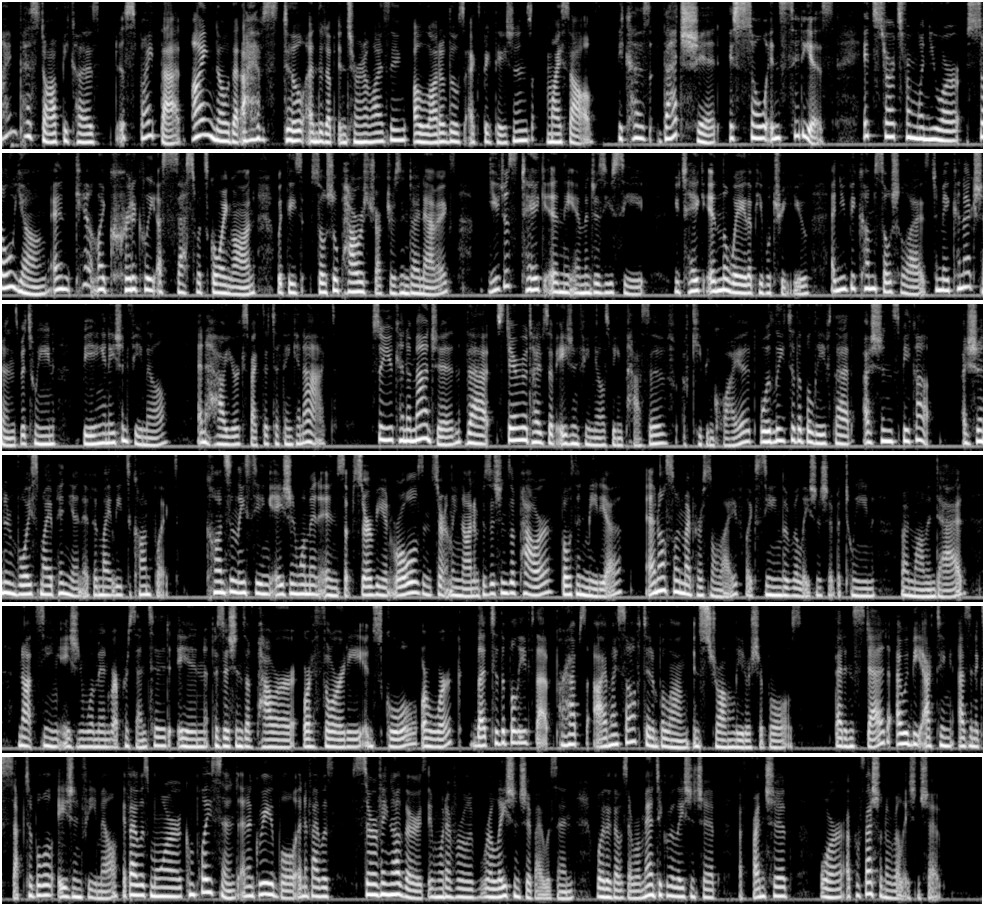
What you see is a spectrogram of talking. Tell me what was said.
I'm pissed off because despite that, I know that I have still ended up internalizing a lot of those expectations myself because that shit is so insidious. It starts from when you are so young and can't like critically assess what's going on with these social power structures and dynamics. You just take in the images you see, you take in the way that people treat you, and you become socialized to make connections between being an Asian female and how you're expected to think and act. So you can imagine that stereotypes of Asian females being passive, of keeping quiet, would lead to the belief that I shouldn't speak up. I shouldn't voice my opinion if it might lead to conflict. Constantly seeing Asian women in subservient roles and certainly not in positions of power, both in media and also in my personal life, like seeing the relationship between my mom and dad, not seeing Asian women represented in positions of power or authority in school or work led to the belief that perhaps I myself didn't belong in strong leadership roles. That instead, I would be acting as an acceptable Asian female if I was more complacent and agreeable, and if I was serving others in whatever relationship I was in, whether that was a romantic relationship, a friendship, or a professional relationship.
